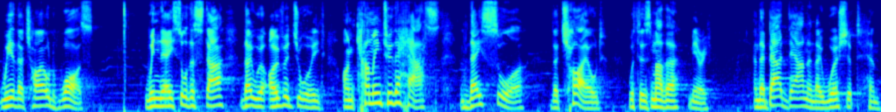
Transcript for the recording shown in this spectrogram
where the child was. When they saw the star, they were overjoyed. On coming to the house, they saw the child with his mother Mary. And they bowed down and they worshipped him.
